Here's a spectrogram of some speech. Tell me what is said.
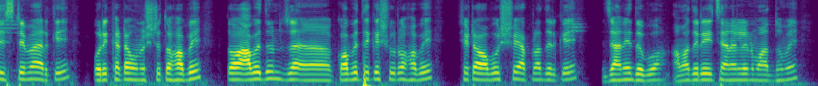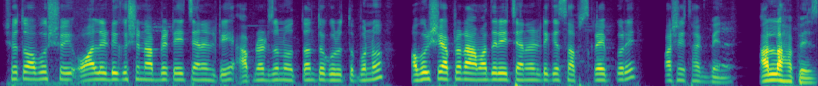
সিস্টেমে আর কি পরীক্ষাটা অনুষ্ঠিত হবে। তো আবেদন কবে থেকে শুরু হবে সেটা অবশ্যই আপনাদেরকে জানিয়ে দেবো আমাদের এই চ্যানেলের মাধ্যমে। সেহেতু অবশ্যই অল এডুকেশন আপডেট এই চ্যানেলটি আপনার জন্য অত্যন্ত গুরুত্বপূর্ণ। অবশ্যই আপনারা আমাদের এই চ্যানেলটিকে সাবস্ক্রাইব করে পাশে থাকবেন। আল্লাহ হাফেজ।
